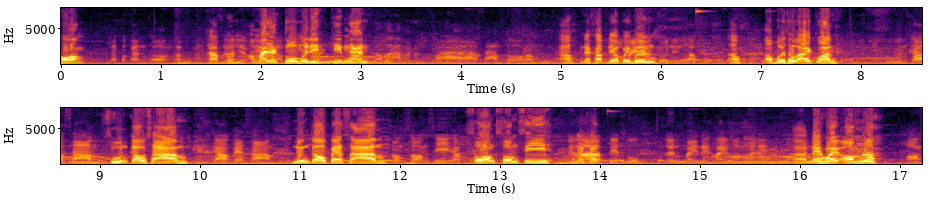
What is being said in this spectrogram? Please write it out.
ทอง รับประกันทองครับครับผมเอามาจากตัวมือดิทีมงานมาสามตัวครับเอานะครับเดี๋ยวไปเบิ้งตัวหนึงครับเอาเอาเบอร์โทรไอ้ก่อนศูนย์เก้าสาม0 9 3 หนึ่งเก้าแปดสาม1 9 8 3 สองสองสี่ครับ2 2 หรือ4นะว่าครับเฟซบุ๊กเอินไฟในหอยอ๋องอะไรครับอ่าในหอยอ๋อมเนาะอ๋อง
